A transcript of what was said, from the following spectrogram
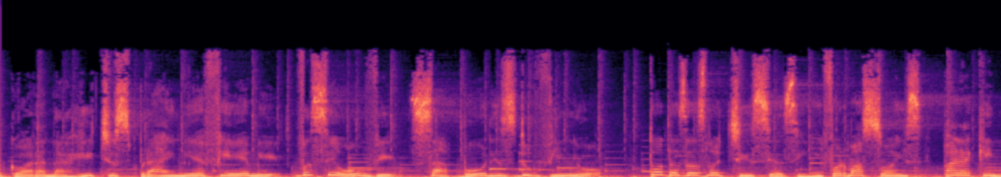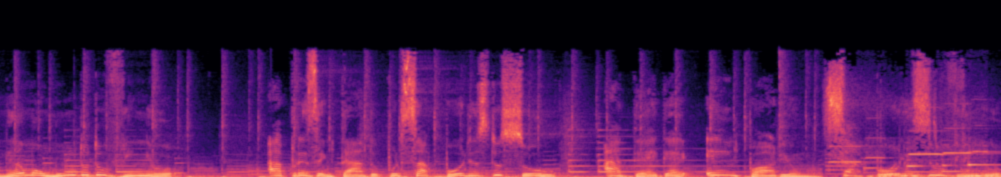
Agora na Ritz Prime FM, você ouve Sabores do Vinho. Todas as notícias e informações para quem ama o mundo do vinho. Apresentado por Sabores do Sul, Adega Emporium. Sabores do Vinho.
